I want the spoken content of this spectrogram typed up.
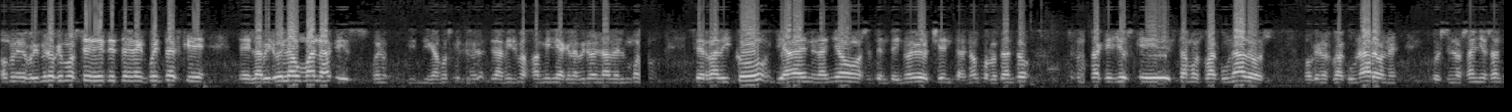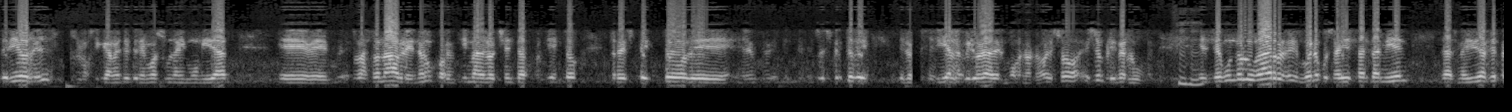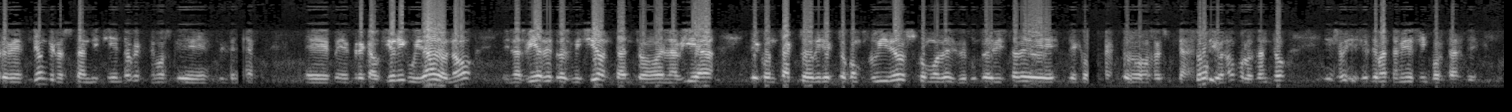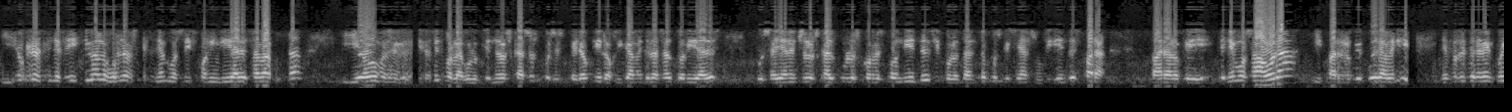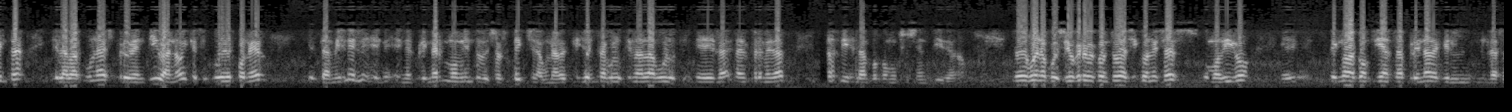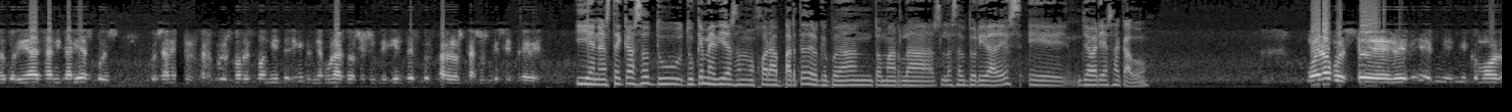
Hombre, lo primero que hemos de tener en cuenta es que eh, la viruela humana, que es, bueno, digamos que de la misma familia que la viruela del mono, se erradicó ya en el año 79-80, ¿no? Por lo tanto, aquellos que estamos vacunados o que nos vacunaron pues en los años anteriores, pues, lógicamente tenemos una inmunidad eh, razonable, ¿no? Por encima del 80% respecto de respecto de, lo que sería la viruela del mono, ¿no? Eso, eso en primer lugar. En segundo lugar, eh, bueno, pues ahí están también las medidas de prevención que nos están diciendo que tenemos que, tener eh, precaución y cuidado, ¿no? En las vías de transmisión, tanto en la vía de contacto directo con fluidos como desde el punto de vista de, contacto respiratorio, ¿no? Por lo tanto, eso, ese tema también es importante. Y yo creo que en definitiva lo bueno es que tenemos disponibilidad de esa vacuna y yo, pues, por la evolución de los casos, pues espero que lógicamente las autoridades pues hayan hecho los cálculos correspondientes y por lo tanto pues que sean suficientes para, para lo que tenemos ahora y para lo que pueda venir. Tenemos que tener en cuenta que la vacuna es preventiva, ¿no? Y que se puede poner también en, el primer momento de sospecha, una vez que ya está evolucionada la, eh, la, enfermedad, no tiene tampoco mucho sentido, ¿no? Entonces, bueno, pues yo creo que con todas y con esas, como digo, eh, tengo la confianza plena de que las autoridades sanitarias pues pues han hecho los cálculos correspondientes y que tendrán unas dosis suficientes pues para los casos que se prevén. Y en este caso, ¿tú, tú qué medidas, a lo mejor, aparte de lo que puedan tomar las, las autoridades, eh, llevarías a cabo? Bueno, pues eh, eh, como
